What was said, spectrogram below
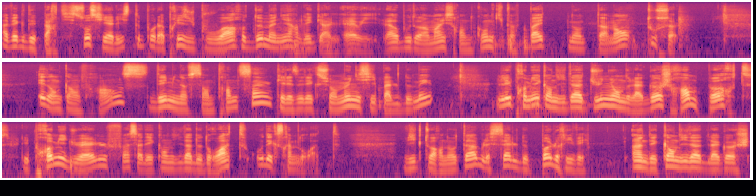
avec des partis socialistes pour la prise du pouvoir de manière légale. Eh oui, là au bout d'un moment, ils se rendent compte qu'ils ne peuvent pas être notamment tout seuls. Et donc en France, dès 1935 et les élections municipales de mai, les premiers candidats d'Union de la gauche remportent les premiers duels face à des candidats de droite ou d'extrême droite. Victoire notable, celle de Paul Rivet, un des candidats de la gauche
